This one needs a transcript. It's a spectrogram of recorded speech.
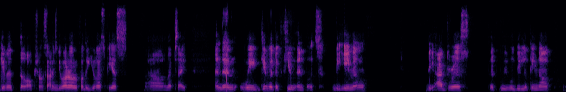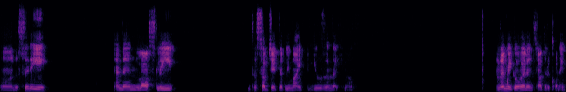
give it the optional starting URL for the USPS uh, website. And then we give it a few inputs, the email, the address that we will be looking up, uh, the city, and then lastly, the subject that we might use in the email. And then we go ahead and start the recording.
